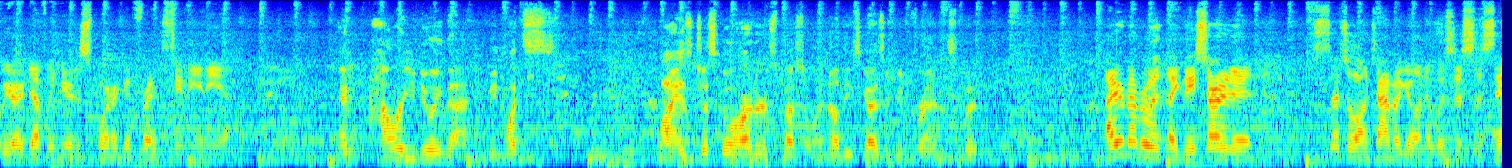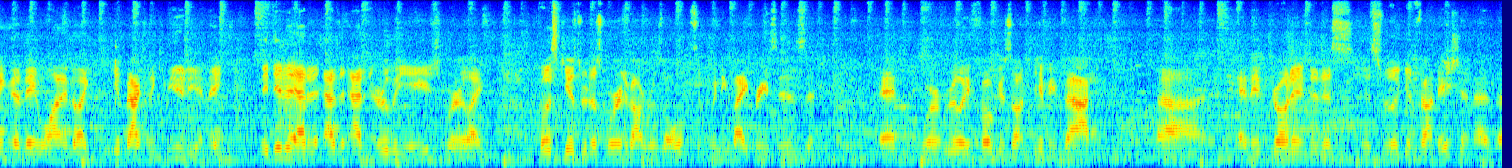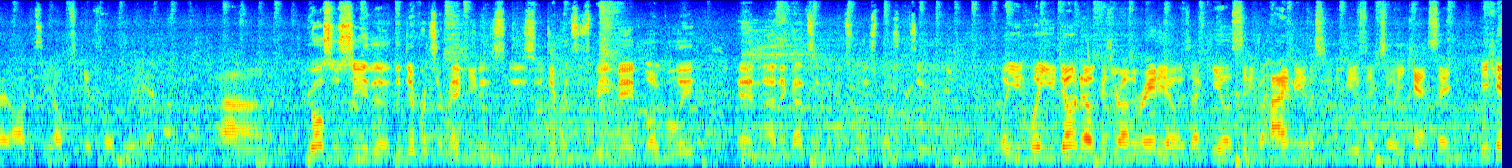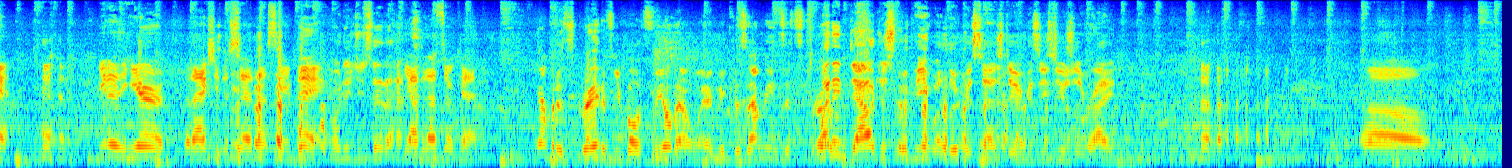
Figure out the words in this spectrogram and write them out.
we are definitely here to support our good friends Timmy and Ian. And how are you doing that? I mean, what's why is Just Go Harder special? I know these guys are good friends, but I remember when like they started it such a long time ago, and it was just this thing that they wanted to like give back to the community, and they they did it at, a, at, at an early age where like most kids were just worried about results and winning bike races and and weren't really focused on giving back. Uh, and they've grown into this this really good foundation that, that obviously helps kids locally. And uh, you also see the, the difference they're making is, is a difference that's being made locally, and I think that's something that's really special too. What you what you don't know because you're on the radio is that Kiel is sitting behind me listening to music, so he can't say he can't he didn't hear that I actually just said that same thing. Oh, did you say that? Yeah, but that's okay. Yeah, but it's great if you both feel that way because that means it's true. When in doubt, just repeat what Lucas says, dude, because he's usually right. oh,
